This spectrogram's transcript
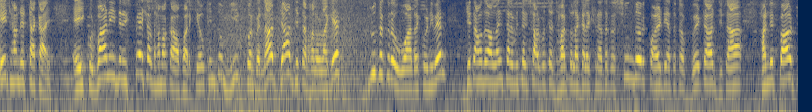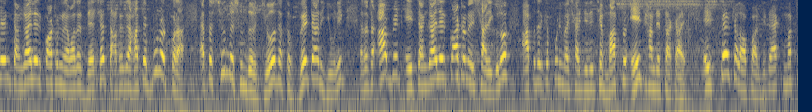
এইট হান্ড্রেড টাকায়। এই কোরবানি ঈদের স্পেশাল ধামাকা অফার কেউ কিন্তু মিস করবে না। যার যেটা ভালো লাগে দ্রুত করে অর্ডার করে নেবেন। যেটা আমাদের অনলাইন সার্ভিসের সর্বোচ্চ ঝড় তোলা কালেকশন এতটা সুন্দর কোয়ালিটি এতটা ওয়েটার যেটা হান্ড্রেড পার্সেন্ট টাঙ্গাইলের কটনের আমাদের দেশের তাদের হাতে বুনট করা। এত সুন্দর সুন্দর জোস এত ওয়েটার ইউনিক এতটা আপডেট এই টাঙ্গাইলের কটনের শাড়িগুলো আপনাদেরকে পূর্ণিমা শাড়ি দিয়ে দিচ্ছে মাত্র এইট হান্ড্রেড টাকায়। এই স্পেশাল অফার যেটা একমাত্র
